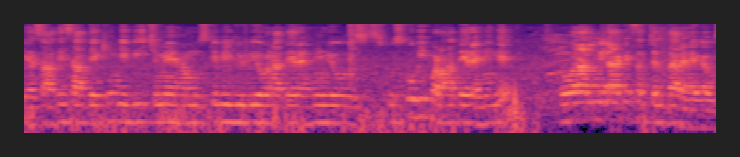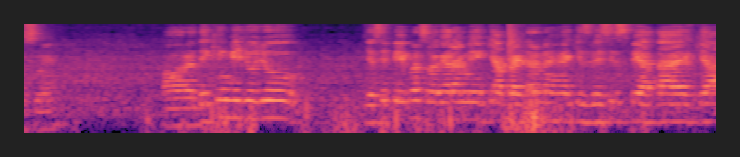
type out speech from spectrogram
या साथ ही साथ देखेंगे बीच में हम उसके भी वीडियो बनाते रहेंगे उस, उसको भी पढ़ाते रहेंगे ओवरऑल तो मिला के सब चलता रहेगा उसमें। और देखेंगे जो जो जैसे पेपर्स वगैरह में क्या पैटर्न है किस बेसिस पे आता है क्या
